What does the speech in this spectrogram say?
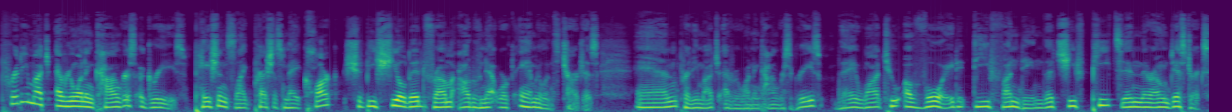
Pretty much everyone in Congress agrees patients like Precious Mae Clark should be shielded from out of network ambulance charges. And pretty much everyone in Congress agrees they want to avoid defunding the chief Petes in their own districts.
